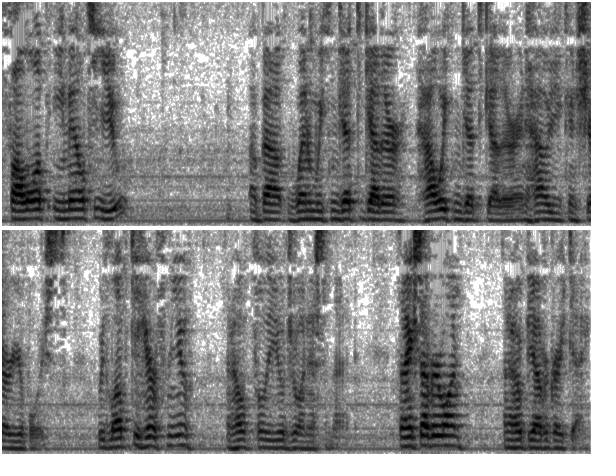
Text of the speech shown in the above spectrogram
a follow-up email to you about when we can get together, how we can get together, and how you can share your voice. We'd love to hear from you, and hopefully you'll join us in that. Thanks, everyone, and I hope you have a great day.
